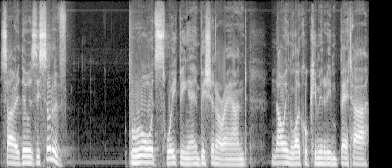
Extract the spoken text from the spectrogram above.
So there was this sort of broad, sweeping ambition around knowing local community better,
